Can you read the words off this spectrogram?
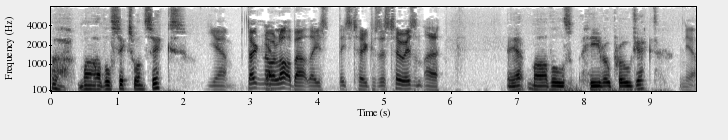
oh, Marvel 616. Yeah, don't know Yeah. a lot about these these two because there's two, isn't there? Yeah, Marvel's Hero Project. Yeah,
